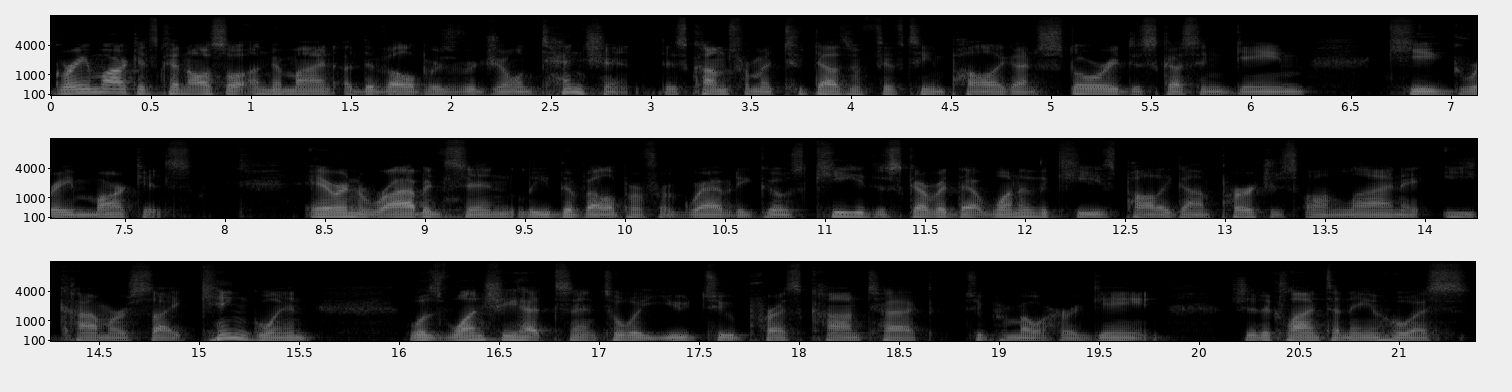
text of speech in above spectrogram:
gray markets can also undermine a developer's original intention. This comes from a 2015 Polygon story discussing game key gray markets. Erin Robinson, lead developer for Gravity Ghost Key, discovered that one of the keys Polygon purchased online at e commerce site Kinguin was one she had sent to a YouTube press contact to promote her game. She declined to name who, has,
